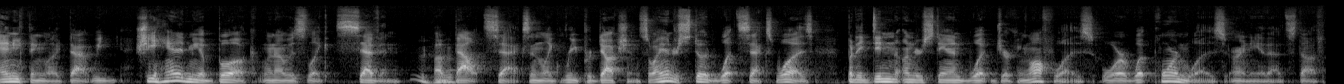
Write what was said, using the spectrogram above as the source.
anything like that. We she handed me a book when I was like 7 mm-hmm. about sex and like reproduction. So I understood what sex was, but I didn't understand what jerking off was or what porn was or any of that stuff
